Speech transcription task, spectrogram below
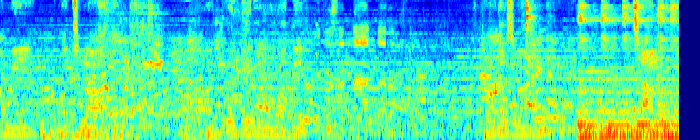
आम्ही पोचलो आहोत थ्री डी रूममध्ये. थोड्याच वेळात चालू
